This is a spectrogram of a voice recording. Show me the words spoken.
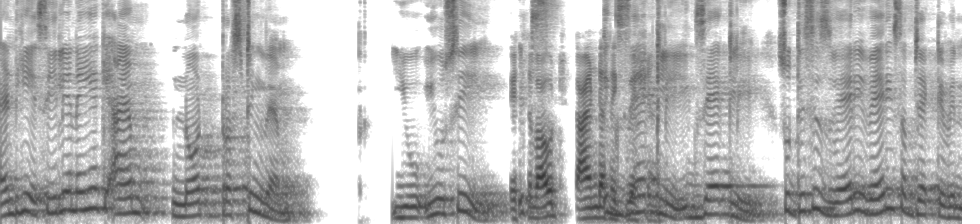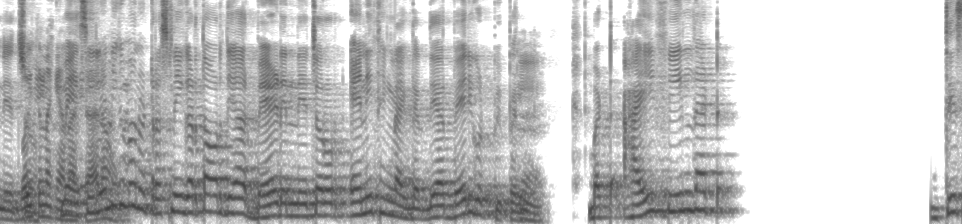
and ये इसीलिए नहीं है कि I am not trusting them you you see it's about kind of equation exactly exactly. So this is very very subjective in nature. वही तो मैं कहना मैं चाह इसीलिए रहा नहीं कि मैं उन्हें ट्रस्ट नहीं करता और they are bad in nature और anything like that they are very good people हम्म। But I feel that this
